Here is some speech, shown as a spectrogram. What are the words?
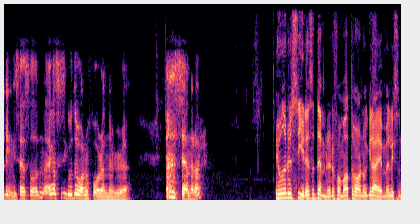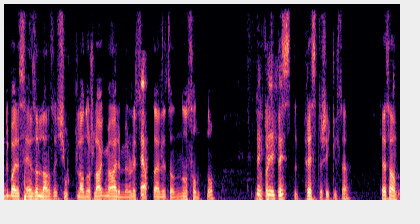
lenge siden jeg så den, men jeg er ganske sikker på at det var noen Forerunner-scener der. Jo, når du sier det, så demrer det for meg at det var noe greie med liksom Du bare ser en sånn lang sånn kjortel av noe slag med armer og liksom Ja. Det er litt sånn noe sånt noe. En Riktig, slags preste, presteskikkelse. Det er sant.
